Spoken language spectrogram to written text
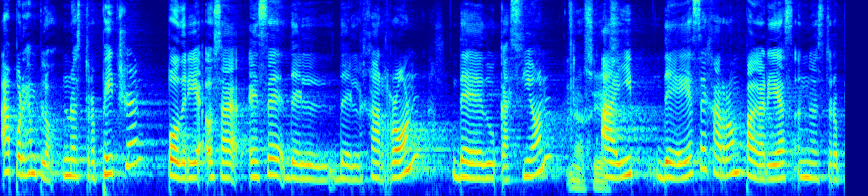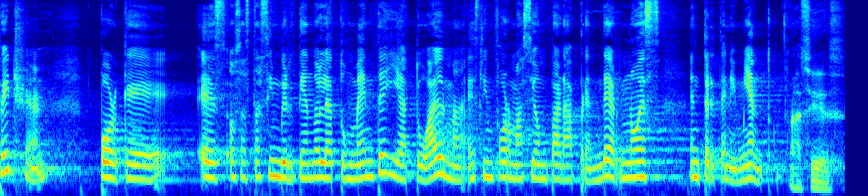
ah, por ejemplo, nuestro Patreon podría, o sea, ese del, del jarrón de educación, ahí de ese jarrón pagarías nuestro Patreon, porque es, o sea, estás invirtiéndole a tu mente y a tu alma. Es información para aprender, no es entretenimiento. Así es.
